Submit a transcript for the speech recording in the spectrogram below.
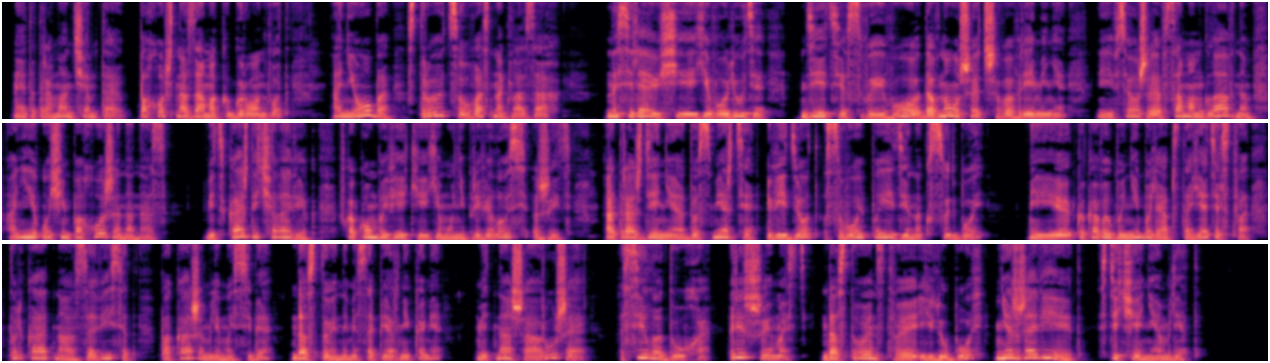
Этот роман чем-то похож на замок Гронвуд. Они оба строятся у вас на глазах. Населяющие его люди – дети своего, давно ушедшего времени, и все же в самом главном они очень похожи на нас – ведь каждый человек, в каком бы веке ему не привелось жить, от рождения до смерти ведет свой поединок с судьбой. И каковы бы ни были обстоятельства, только от нас зависит, покажем ли мы себя достойными соперниками. Ведь наше оружие — сила духа, решимость, достоинство и любовь не ржавеет с течением лет.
